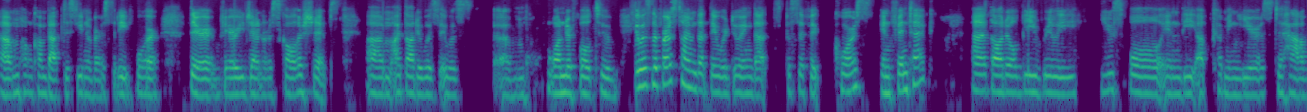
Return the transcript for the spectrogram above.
um, Hong Kong Baptist University for their very generous scholarships. Um, I thought it was it was um, wonderful to. It was the first time that they were doing that specific course in fintech. And I thought it'll be really useful in the upcoming years to have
